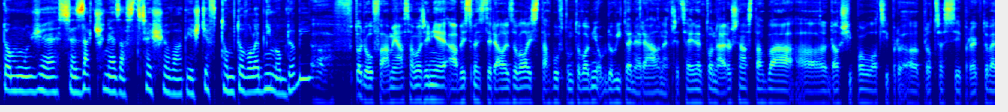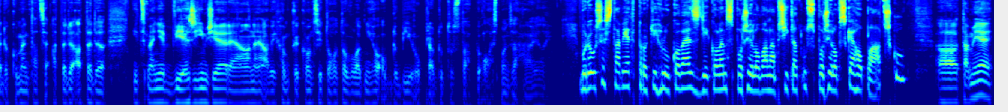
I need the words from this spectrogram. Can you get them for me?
tomu, že se začne zastřešovat ještě v tomto volebním období? V to doufám. Já samozřejmě, aby jsme zrealizovali stavbu v tomto volebním období, to je nereálné. Přece jen to náročná stavba, a další povolovací procesy, projektové dokumentace a tedy a tedy. Nicméně věřím, že je reálné, abychom ke konci tohoto volebního období opravdu tu stavbu alespoň zahájili. Budou se stavět protihlukové zdi kolem Spořilova, například u Spořilovského plácku? Tam je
